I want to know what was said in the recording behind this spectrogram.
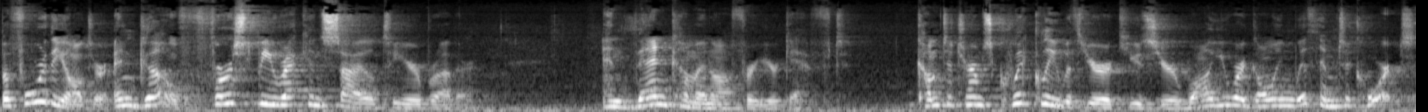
before the altar and go. First be reconciled to your brother, and then come and offer your gift. Come to terms quickly with your accuser while you are going with him to court,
